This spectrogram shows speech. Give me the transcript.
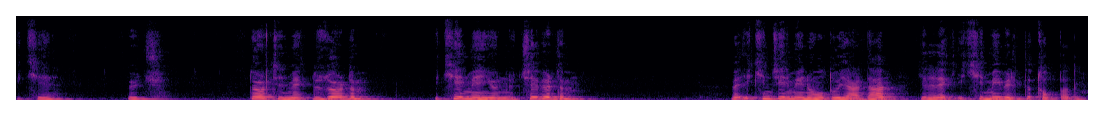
2 3 4 ilmek düz ördüm. 2 ilmeğin yönünü çevirdim. Ve ikinci ilmeğin olduğu yerden girerek 2 ilmeği birlikte topladım.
